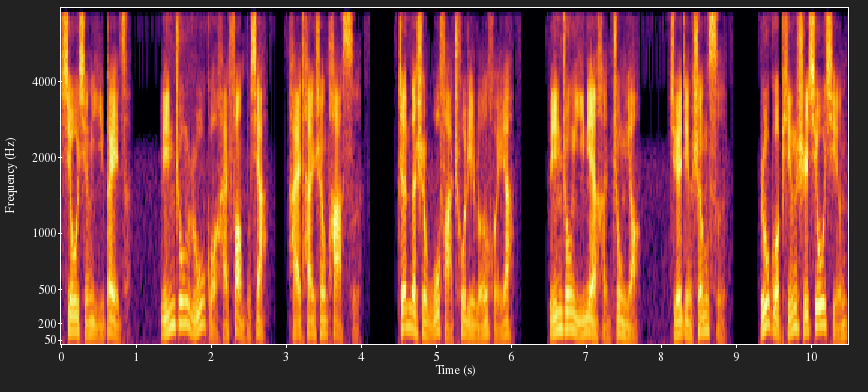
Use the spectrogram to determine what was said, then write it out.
修行一辈子，临终如果还放不下。还贪生怕死，真的是无法出离轮回啊！临终一念很重要，决定生死。如果平时修行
